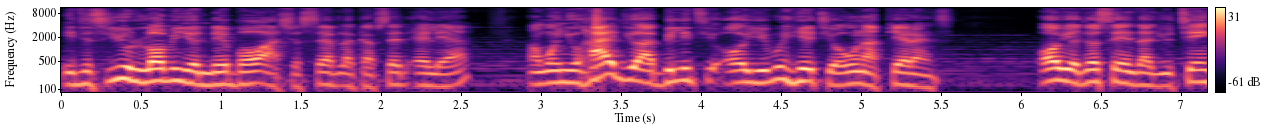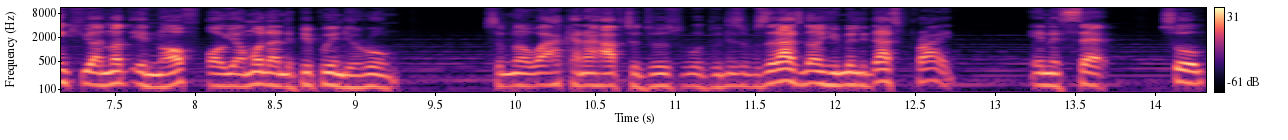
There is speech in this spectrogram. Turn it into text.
it is you loving your neighbor as yourself, like I've said earlier. And when you hide your ability or you even hate your own appearance, or you're just saying that you think you are not enough or you are more than the people in the room. So no, why can I have to do do this? So that's not humility. That's pride in itself. So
